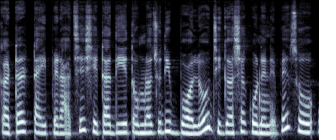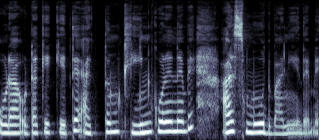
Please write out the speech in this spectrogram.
কাটার টাইপের আছে, সেটা দিয়ে তোমরা যদি বলো, জিজ্ঞাসা করে নেবে। সো ওরা ওটাকে কেটে একদম ক্লিন করে নেবে আর স্মুথ বানিয়ে দেবে।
